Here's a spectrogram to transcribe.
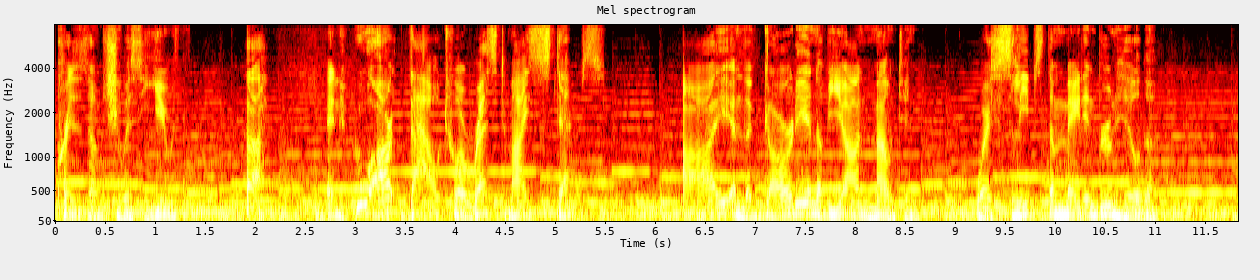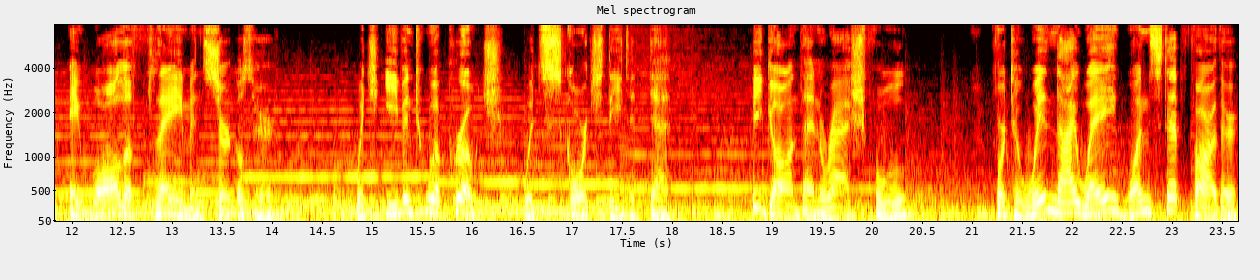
presumptuous youth. Ha! And who art thou to arrest my steps? I am the guardian of yon mountain, where sleeps the maiden Brunhilde. A wall of flame encircles her, which even to approach would scorch thee to death. Begone then, rash fool, for to win thy way one step farther,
